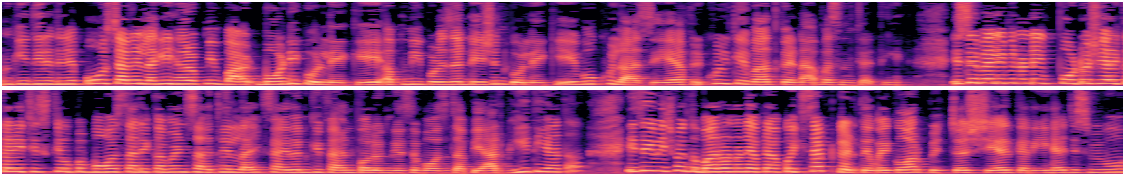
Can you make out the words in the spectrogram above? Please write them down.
उनकी धीरे धीरे पोस्ट आने लगी है और अपनी बॉडी को लेके, अपनी प्रेजेंटेशन को लेके वो खुलासे या फिर खुल के बात करना पसंद करती हैं। इससे पहले भी उन्होंने एक फ़ोटो शेयर करी जिसके ऊपर बहुत सारे कमेंट्स आए थे लाइक्स आए थे, उनकी फ़ैन फॉलोइंग जैसे बहुत ज़्यादा प्यार भी दिया था। इसी बीच में दोबारा उन्होंने अपने आप को एक्सेप्ट करते हुए एक और पिक्चर शेयर करी है, जिसमें वो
